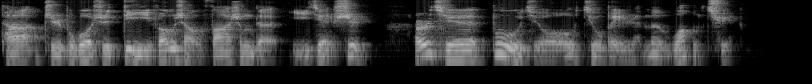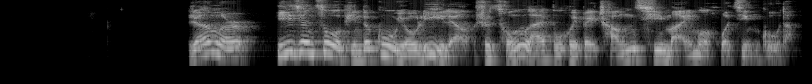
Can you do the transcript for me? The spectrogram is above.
它只不过是地方上发生的一件事，而且不久就被人们忘却。然而，一件作品的固有力量是从来不会被长期埋没或禁锢的。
